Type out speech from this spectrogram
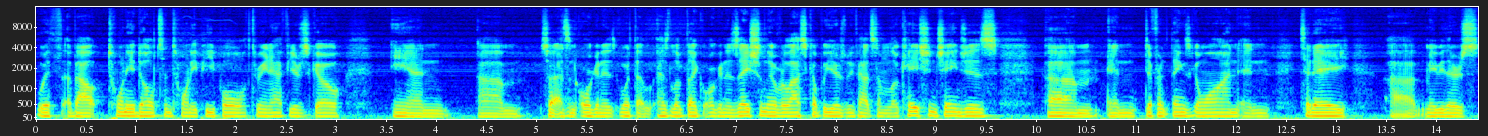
with about 20 adults and 20 people three and a half years ago, and um, so as an organiz- what that has looked like organizationally over the last couple of years, we've had some location changes um, and different things go on. And today, uh, maybe there's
